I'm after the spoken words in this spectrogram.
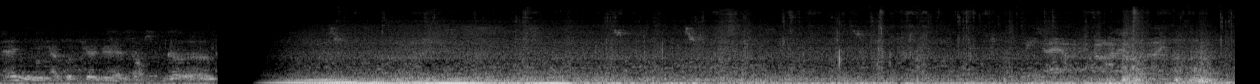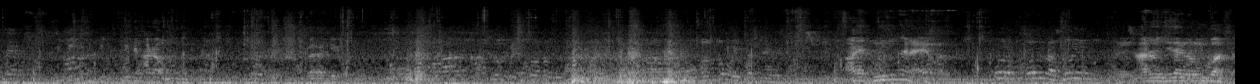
1290円とぐーんとあれ、部品がないよ。あの時代の運搬車。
